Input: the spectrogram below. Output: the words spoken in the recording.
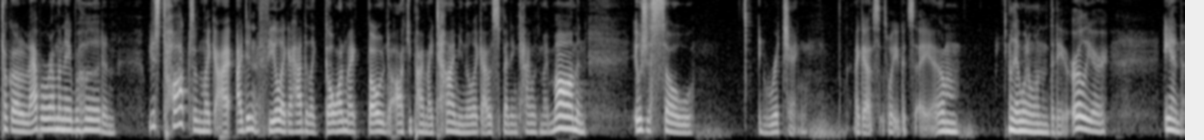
took a lap around the neighborhood and we just talked and like I, I didn't feel like I had to like go on my phone to occupy my time, you know, like I was spending time with my mom and it was just so enriching, I guess is what you could say. Um and I went on the day earlier and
